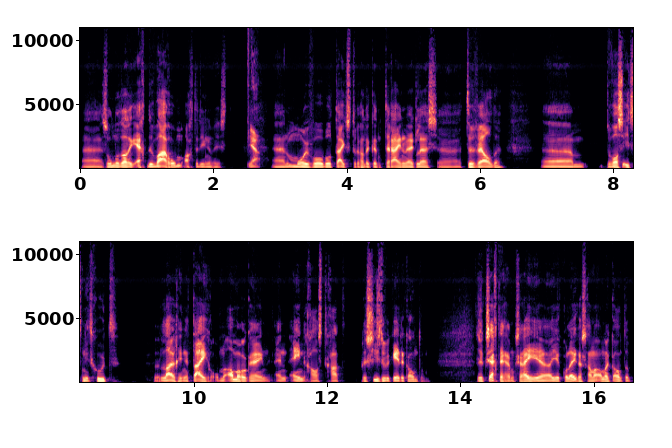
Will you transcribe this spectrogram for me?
eh, zonder dat ik echt de waarom achter dingen wist. Ja. En een mooi voorbeeld, tijdens terug had ik een terreinwerkles eh, te velden. Ehm, er was iets niet goed. De lui gingen tijger om de Amarok heen. En één gast gaat precies de verkeerde kant om. Dus ik zeg tegen hem, ik zei, hey, je collega's gaan de andere kant op.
